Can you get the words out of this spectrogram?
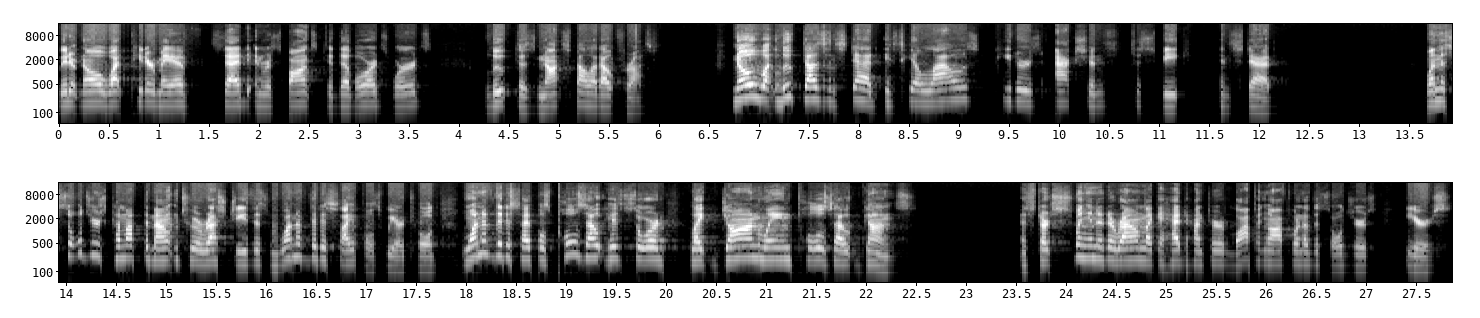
We don't know what Peter may have said in response to the Lord's words. Luke does not spell it out for us. No, what Luke does instead is he allows Peter's actions to speak instead. When the soldiers come up the mountain to arrest Jesus, one of the disciples, we are told, one of the disciples pulls out his sword like John Wayne pulls out guns and starts swinging it around like a headhunter, lopping off one of the soldiers' ears.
